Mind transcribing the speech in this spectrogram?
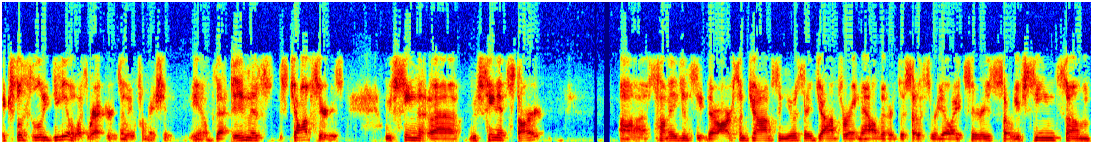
explicitly deal with records and information. You know that in this, this job series, we've seen uh, we've seen it start. Uh, some agency, there are some jobs in USA Jobs right now that are this 0308 series, so we've seen some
